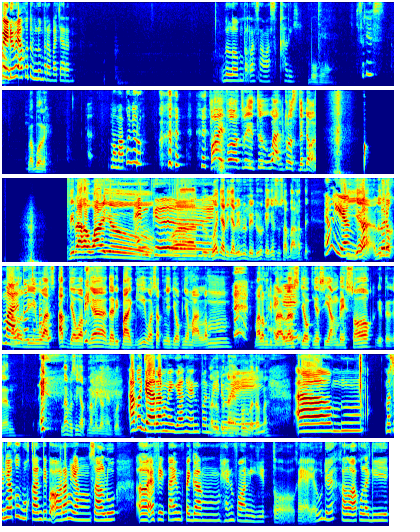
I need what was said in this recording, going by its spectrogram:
by the way aku tuh belum pernah pacaran. Belum pernah sama sekali. Bohong. Serius. Nggak boleh. Mama aku nyuruh. Five, four, three, two, one, close the door. Vira, how are you? I'm good. Waduh, gua nyari-nyari lu dari dulu kayaknya susah banget deh. Emang iya? Iya, lu Baru tuh kemarin kalau tuh di chat aku. WhatsApp jawabnya dari pagi, WhatsAppnya jawabnya malam, malam dibales, Oke. jawabnya siang besok, gitu kan? Kenapa sih nggak pernah megang handphone? Aku jarang megang handphone Lalu by the guna way. handphone buat apa? Em, maksudnya aku bukan tipe orang yang selalu eh, every time pegang handphone gitu. Kayak ya udah, kalau aku lagi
